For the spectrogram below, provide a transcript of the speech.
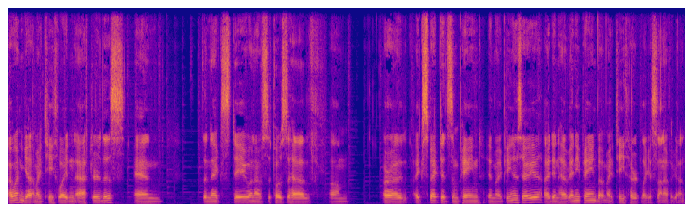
I went and got my teeth whitened after this, and the next day when I was supposed to have, um, or I expected some pain in my penis area, I didn't have any pain, but my teeth hurt like a son of a gun.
